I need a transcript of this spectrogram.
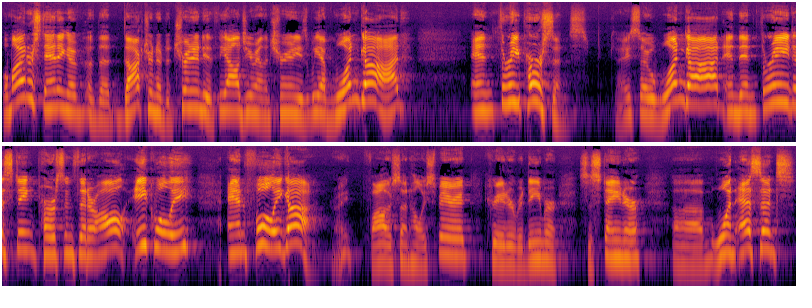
Well, my understanding of, of the doctrine of the Trinity, the theology around the Trinity, is we have one God and three persons. Okay, so one God and then three distinct persons that are all equally and fully God, right? Father, Son, Holy Spirit, Creator, Redeemer, Sustainer. Uh, one essence,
